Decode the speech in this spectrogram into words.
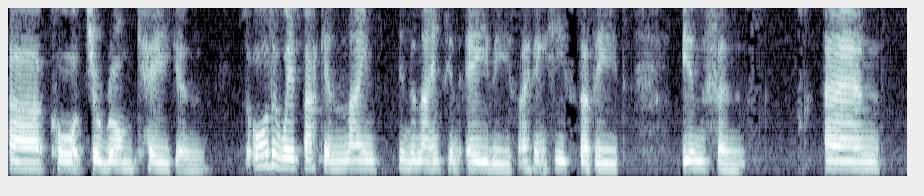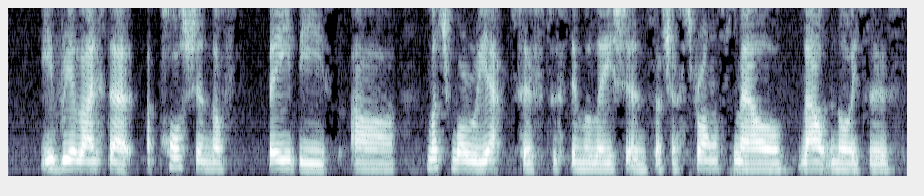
uh, called Jerome Kagan. So all the way back in, nine, in the 1980s, I think he studied infants and he realized that a portion of babies are much more reactive to stimulation, such as strong smell, loud noises.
